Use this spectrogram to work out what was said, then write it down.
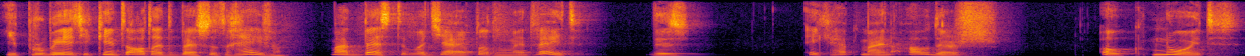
Je probeert je kind altijd het beste te geven. Maar het beste wat jij op dat moment weet. Dus ik heb mijn ouders ook nooit,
